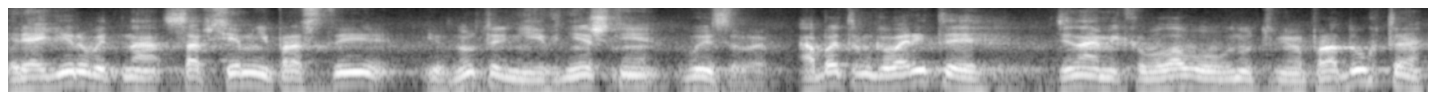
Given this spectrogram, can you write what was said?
реагировать на совсем непростые и внутренние, и внешние вызовы. Об этом говорит и динамика волового внутреннего продукта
